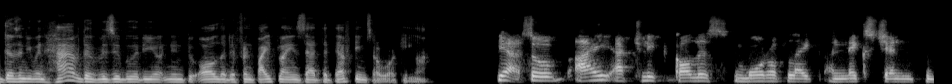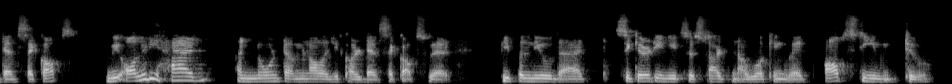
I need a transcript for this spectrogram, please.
doesn't even have the visibility into all the different pipelines that the dev teams are working on. Yeah so i actually call this more of like a next gen devsecops. We already had a known terminology called DevSecOps, where people knew that security needs to start now working with ops team to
